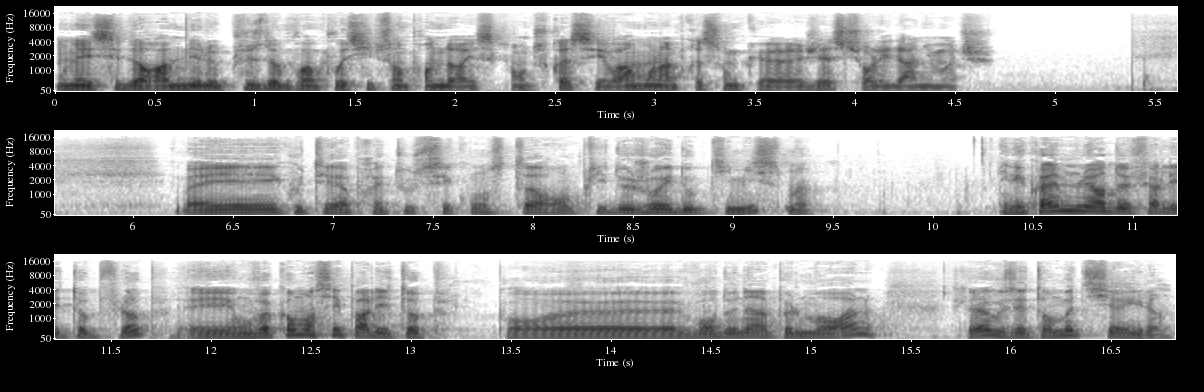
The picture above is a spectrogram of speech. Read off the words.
on essaie de ramener le plus de points possible sans prendre de risques. En tout cas, c'est vraiment l'impression que j'ai sur les derniers matchs. Bah écoutez, après tous ces constats remplis de joie et d'optimisme, il est quand même l'heure de faire les top flops. Et on va commencer par les tops pour euh, vous redonner un peu le moral. Parce que là, vous êtes en mode Cyril. hein.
